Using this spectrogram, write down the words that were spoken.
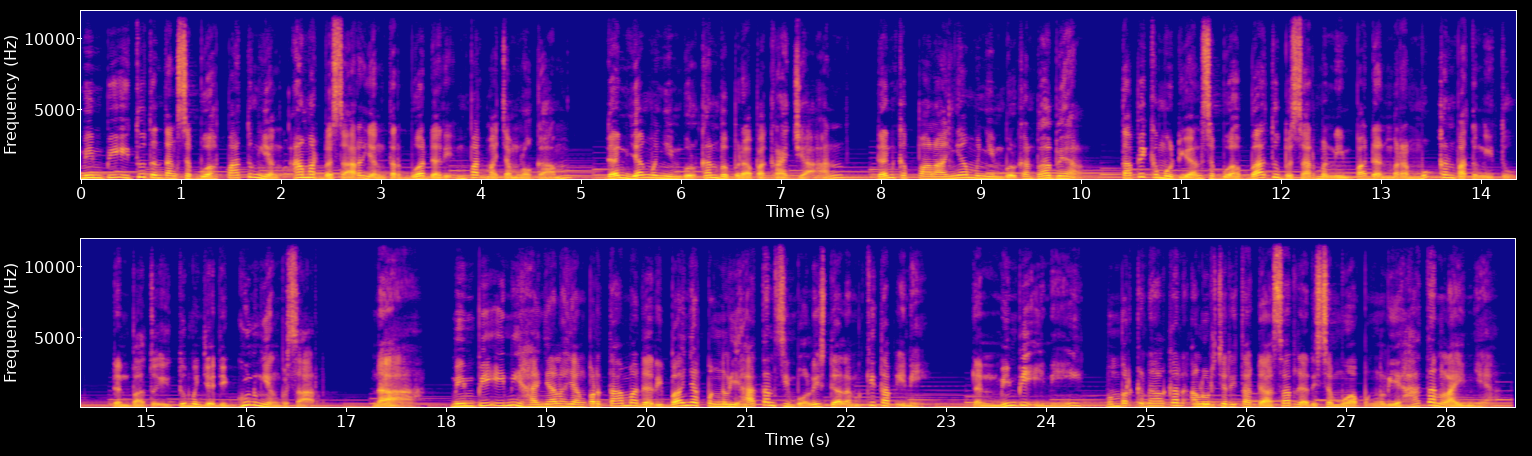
Mimpi itu tentang sebuah patung yang amat besar yang terbuat dari empat macam logam dan yang menyimbolkan beberapa kerajaan dan kepalanya menyimbolkan Babel. Tapi kemudian sebuah batu besar menimpa dan meremukkan patung itu, dan batu itu menjadi gunung yang besar. Nah, mimpi ini hanyalah yang pertama dari banyak penglihatan simbolis dalam kitab ini. Dan mimpi ini memperkenalkan alur cerita dasar dari semua penglihatan lainnya.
